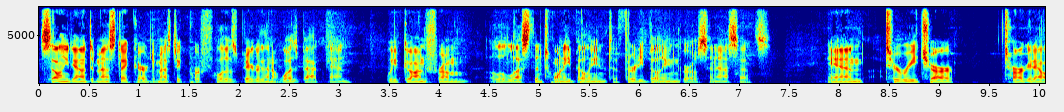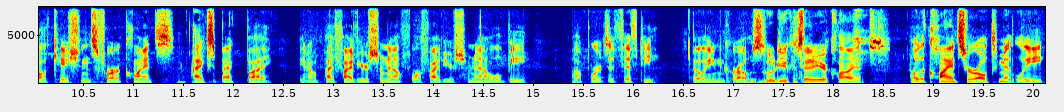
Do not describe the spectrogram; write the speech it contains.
selling down domestic. Our domestic portfolio is bigger than it was back then. We've gone from a little less than 20 billion to 30 billion gross in assets. And to reach our target allocations for our clients, I expect by you know by five years from now, four or five years from now, we'll be upwards of 50 billion gross. Who do you consider your clients? Oh, the clients are ultimately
